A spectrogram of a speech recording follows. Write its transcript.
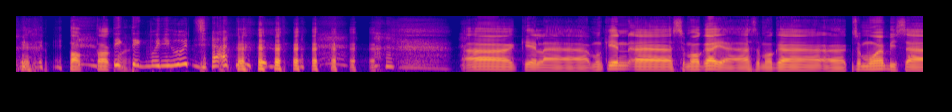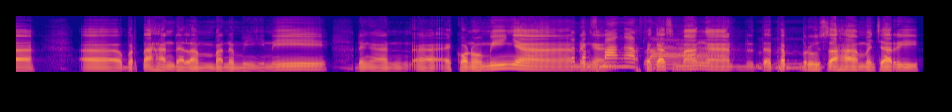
Tok-tok. Tik-tik bunyi hujan. Oke lah, mungkin eh, semoga ya, semoga eh, semua bisa eh, bertahan dalam pandemi ini dengan eh, ekonominya, Tetap dengan semangat tetap semangat, tetap berusaha mencari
